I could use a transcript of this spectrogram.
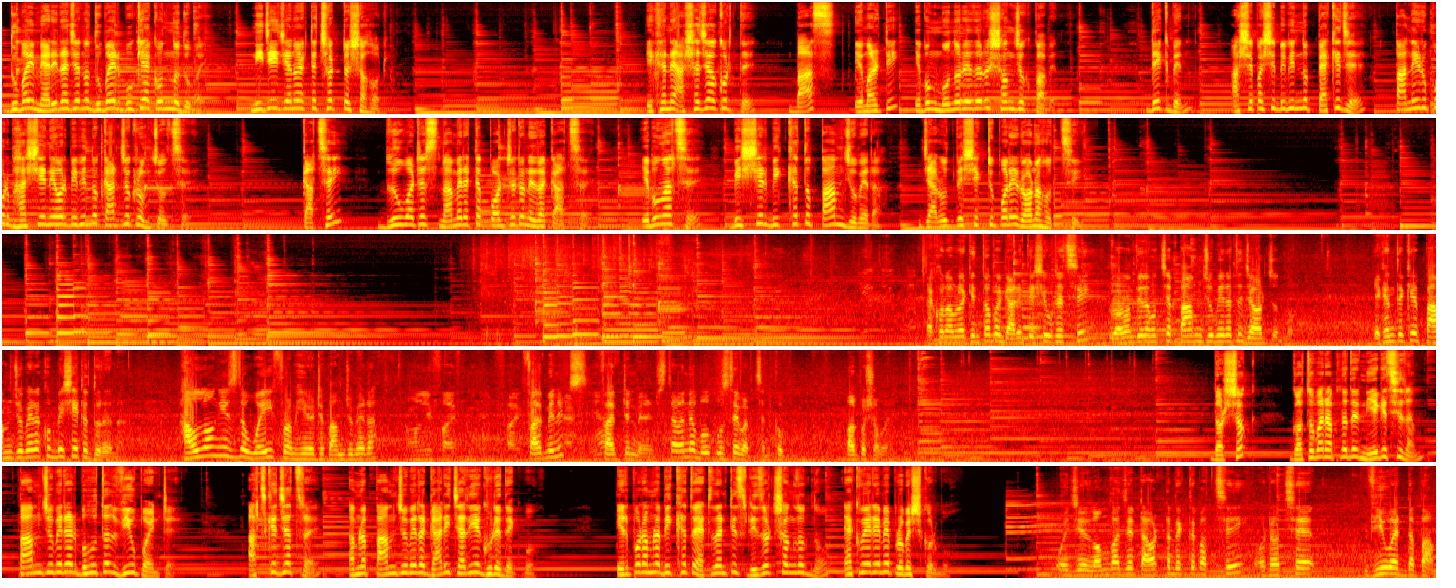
দুবাই ম্যারিনা যেন দুবাইয়ের বুকে এক অন্য দুবাই, নিজেই যেন একটা ছোট্ট শহর। এখানে আসা যাওয়া করতে বাস এমআরটি এবং মনোরেলেরও সংযোগ পাবেন। দেখবেন, আশেপাশে বিভিন্ন প্যাকেজে পানির উপর ভাসিয়ে নেওয়ার বিভিন্ন কার্যক্রম চলছে। কাছেই ব্লু ওয়াটার্স নামের একটা পর্যটন এলাকা আছে এবং আছে বিশ্বের বিখ্যাত পাম জুমেরা যার উদ্দেশ্যে একটু পরে রওনা হচ্ছি। এখন আমরা কিন্তু আবার গাড়িতে এসে উঠেছি। রওনা দিলাম হচ্ছে পাম জুমেরাতে যাওয়ার জন্য। এখান থেকে পাম জুমেরা খুব বেশি এটা দূরে না। How long is the way from here to Palm Jumeirah? Five minutes five ten minutes তার মানে বুঝতে পারছেন খুব অল্প সময়। দর্শক গতবার আপনাদের নিয়ে গেছিলাম পাম জুমেরার বহুতল ভিউ পয়েন্টে আজকের যাত্রায় আমরা পাম জুমেরা গাড়ি চালিয়ে ঘুরে দেখব। এরপর আমরা বিখ্যাত অ্যাটলান্টিস রিসোর্ট সংলগ্ন অ্যাকোয়ারিয়ামে প্রবেশ করব। ওই যে লম্বা যে টাওয়ারটা দেখতে পাচ্ছি ওটা হচ্ছে ভিউ এট দ্য পাম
